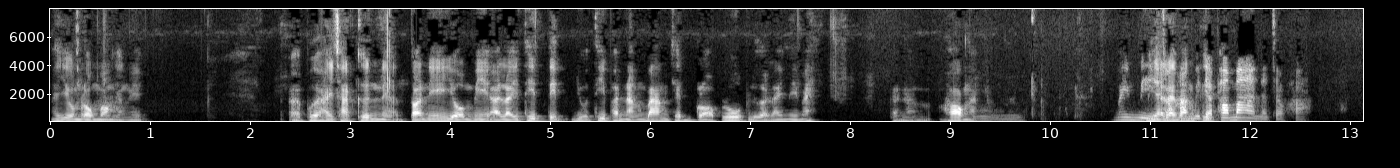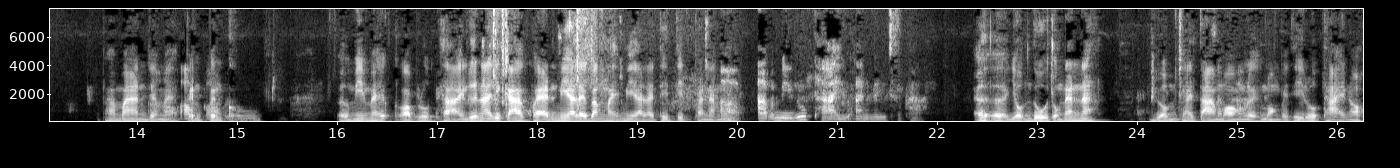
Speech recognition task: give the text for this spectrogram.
ให้โยมลองมองอย่างนี้เอ่อเพื่อให้ชัดขึ้นเนี่ย ตอนนี้โยมมีอะไรที่ติดอยู่ที่ผนังบ้าง เช่นกรอบรูปหรืออะไรมีไหมผนังห้องอะอืมไม่มีมีอะไรเจ้าบ้าค่ะงมีที่แต่ผ้าม่านนะเจ้าค่ะ ผ้าม่านใช่ไหมอาเป็นอาเป็นกรอบรูปเออมีไหมกรอบรูปถ่าย หรือนาฬิกาแขวนมีอะไรบ้างไหมมีอะไรที่ติดผนังอ่าบ้างอ่ามีรูปถ่ายอยู่อันหนึ่งเจ้าค่ะ เออเออโยมดูตรงนั้นนะโยมใช้ตามองเลยมองไปที่รูปถ่ายเนาะ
